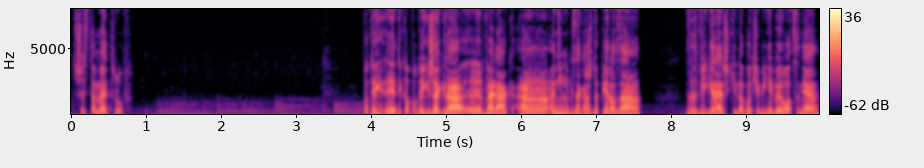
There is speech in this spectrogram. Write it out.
300 metrów. Po tej, y, tylko po tej grze gra y, Werak, a Animek zagrasz dopiero za, za dwie giereczki, no bo ciebie nie było, co nie?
